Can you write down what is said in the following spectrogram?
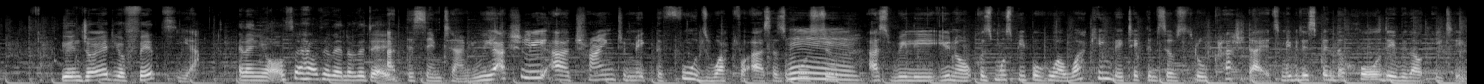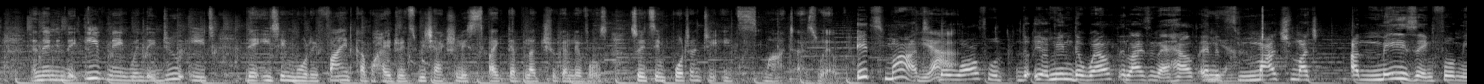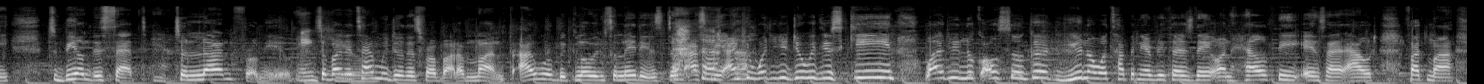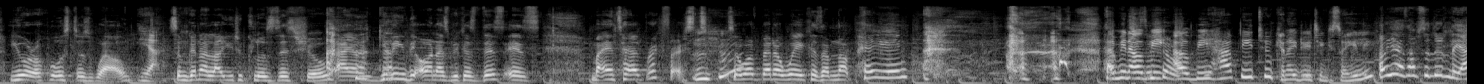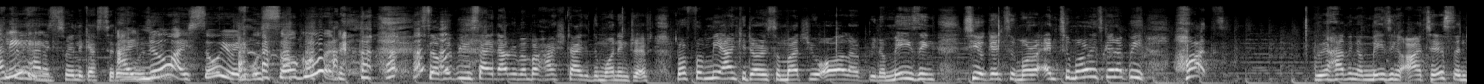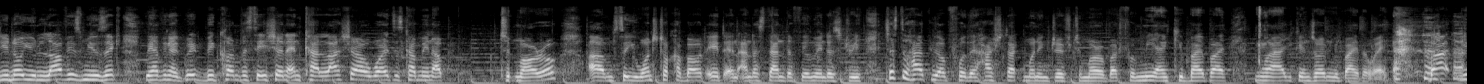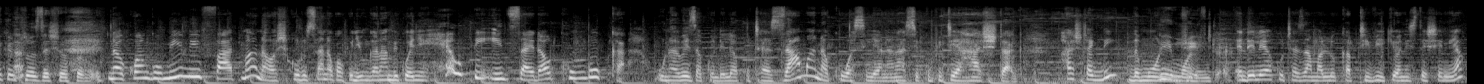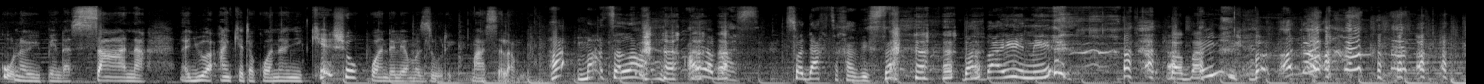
You enjoy it, you're fit, yeah. And then you're also healthy at the end of the day. At the same time, we actually are trying to make the foods work for us as opposed Mm. to us really, you know, because most people who are working, they take themselves through crash diets. Maybe they spend the whole day without eating. And then in the evening, when they do eat, they're eating more refined carbohydrates, which actually spike their blood sugar levels. So it's important to eat smart as well. It's smart. Yeah. The wealth will, I mean, the wealth lies in the health, and it's much, much amazing for me to be on this set Yeah. to learn from you. Thank so by the time we do this for about a month, I will be glowing. So ladies, don't ask me, Anki, what did you do with your skin? Why do you look all so good? You know what's happening every Thursday on Healthy Inside Out. Fatma, you are a host as well. Yeah. So I'm gonna allow you to close this show. I am giving the honors because this is my entire breakfast. Mm-hmm. So what better way? Because I'm not paying. I mean, I'll be. I'll be happy to. Can I do it in Kiswahili? Oh yes, absolutely. I actually had a Please. Kiswahili guest today. I It know. I saw you, and it was so good. so maybe you sign out. Remember hashtag the morning drift. But for me, Anki Doris, so much. You all have been amazing. See you again tomorrow. And tomorrow is gonna be hot. We're having amazing artists, and you know you love his music. We're having a great big conversation, and Kalasha Awards is coming up tomorrow. Um, so you want to talk about it and understand the film industry, just to hype you up for the hashtag morning drift tomorrow. But for me, Anki, bye bye. Mwah. You can join me, by the way. But you can close the show for me. na kwangu mimi Fatma, nawashukuru sana kwa kujiunga nami kwenye Healthy Inside Out. Kumbuka unaweza kuendelea kutazama na kuwasiliana nasi kupitia hashtag hashtag the, the morning, The Morning drift. Drift. Endelea kutazama Look Up TV ikiwa ni stesheni yako unayoipenda sana. Najua Anki atakuwa nanyi kesho kuandalia mazuri. Maasalam. Ha, masalam. Haya basi. So dakta kabisa. Babaini. Bye bye. Ba- ah, no.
